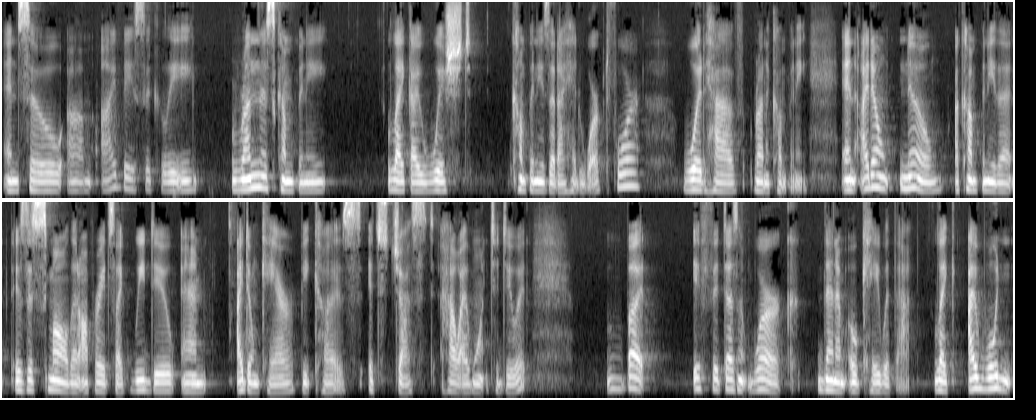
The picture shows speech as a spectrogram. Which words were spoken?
And so um, I basically run this company like I wished companies that I had worked for would have run a company. And I don't know a company that is this small that operates like we do, and I don't care because it's just how I want to do it. But if it doesn't work, then I'm okay with that. Like, I wouldn't.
